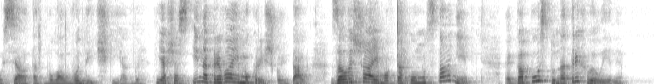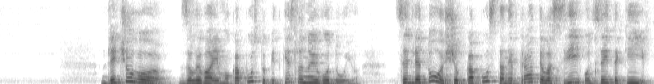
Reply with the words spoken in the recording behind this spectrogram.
Уся так була в водичці, якби. Я зараз і накриваємо кришкою. Так, залишаємо в такому стані е, капусту на 3 хвилини. Для чого заливаємо капусту підкисленою водою? Це для того, щоб капуста не втратила свій оцей такий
